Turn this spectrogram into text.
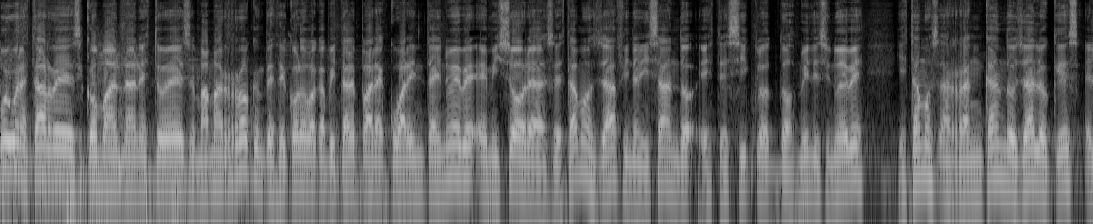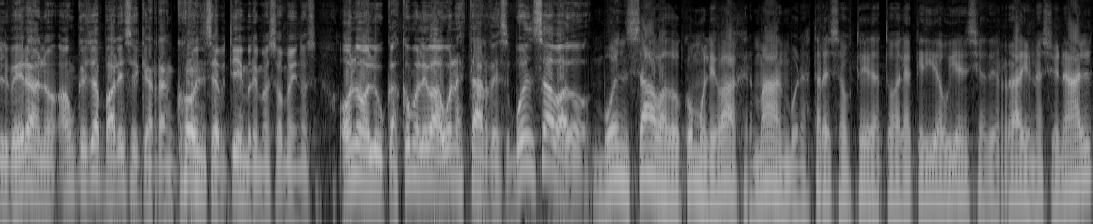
Muy buenas tardes, ¿cómo andan? Esto es Mamá Rock desde Córdoba Capital para 49 emisoras. Estamos ya finalizando este ciclo 2019 y estamos arrancando ya lo que es el verano, aunque ya parece que arrancó en septiembre más o menos. ¿O no, Lucas? ¿Cómo le va? Buenas tardes. Buen sábado. Buen sábado, ¿cómo le va, Germán? Buenas tardes a usted, a toda la querida audiencia de Radio Nacional.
